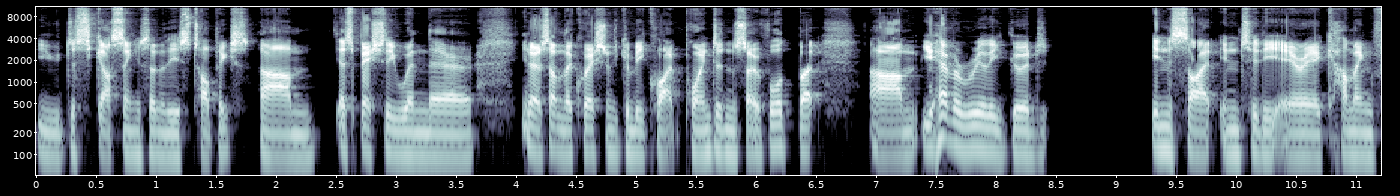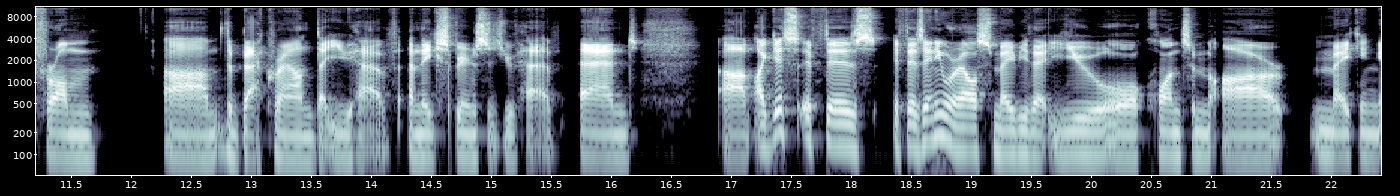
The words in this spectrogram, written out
you discussing some of these topics, um, especially when they're you know some of the questions can be quite pointed and so forth. But um, you have a really good insight into the area coming from um, the background that you have and the experiences you have. And um, I guess if there's if there's anywhere else maybe that you or Quantum are making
